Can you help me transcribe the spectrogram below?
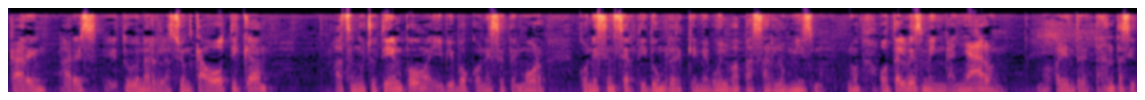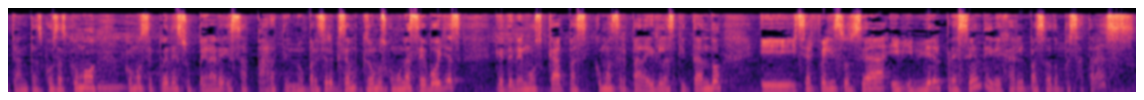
Karen, Ares, eh, tuve una relación caótica, hace mucho tiempo y vivo con ese temor, con esa incertidumbre de que me vuelva a pasar lo mismo, ¿no? O tal vez me engañaron, ¿no? Entre tantas y tantas cosas, ¿cómo, cómo se puede superar esa parte, ¿no? Parece que somos, como unas cebollas que tenemos capas, ¿cómo hacer para irlas quitando y ser feliz, o sea, y, vivir el presente y dejar el pasado pues atrás?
